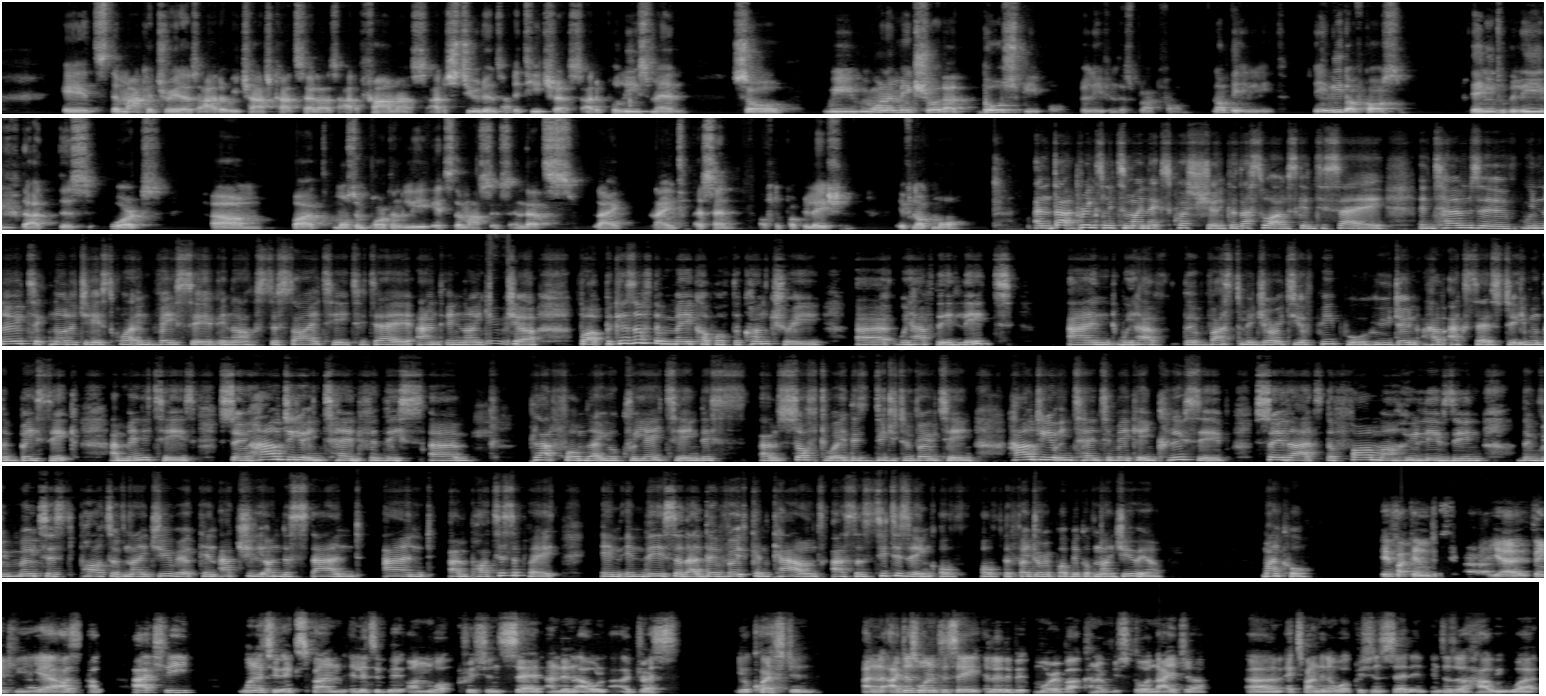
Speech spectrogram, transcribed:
It's the market traders, are the recharge card sellers, are the farmers, are the students, are the teachers, are the policemen. So we, we want to make sure that those people believe in this platform, not the elite. The elite, of course, they need to believe that this works. Um, but most importantly, it's the masses, and that's like 90% of the population, if not more and that brings me to my next question because that's what I was going to say. In terms of, we know technology is quite invasive in our society today and in Nigeria, but because of the makeup of the country, uh, we have the elite and we have the vast majority of people who don't have access to even the basic amenities. So, how do you intend for this um, platform that you're creating, this um, software, this digital voting, how do you intend to make it inclusive so that the farmer who lives in the remotest part of Nigeria can actually understand and um, participate in, in this so that their vote can count as a citizen of, of the Federal Republic of Nigeria? Michael? If I can just, yeah, thank you. Yeah, I was I actually wanted to expand a little bit on what Christian said, and then I will address your question. And I just wanted to say a little bit more about kind of Restore Naija, uh, expanding on what Christian said in, in, terms of how we work.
